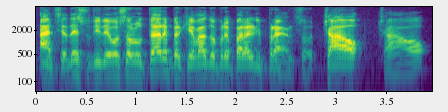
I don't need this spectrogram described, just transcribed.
Anzi, adesso ti devo salutare perché vado a preparare il pranzo. Ciao, ciao.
